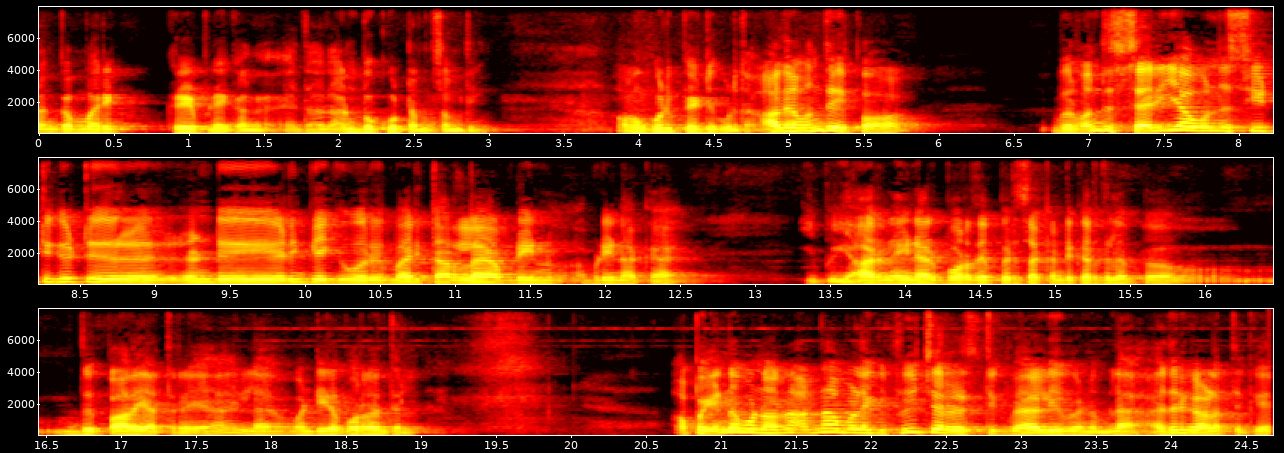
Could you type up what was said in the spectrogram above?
சங்கம் மாதிரி கிரியேட் பண்ணியிருக்காங்க. ஏதாவது அன்பு கூட்டம் சம்திங் அவங்க கூட பேட்டி கொடுத்தான் அதில் வந்து இப்போது இவர் வந்து சரியாக ஒன்று சீட்டு கீட்டு ரெண்டு ஏடிஎம்கேக்கு ஒரு மாதிரி தரல அப்படின்னு அப்படின்னாக்க இப்போ யார் நைனார் போகிறதே பெருசாக கண்டுக்கிறதில்ல இப்போ இது பாத யாத்திரையா இல்லை வண்டியில் போகிறதான்னு தெரியல. அப்போ என்ன பண்ணார்னா அண்ணாமலைக்கு ஃபியூச்சரிஸ்டிக் வேல்யூ வேணும்ல எதிர்காலத்துக்கு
